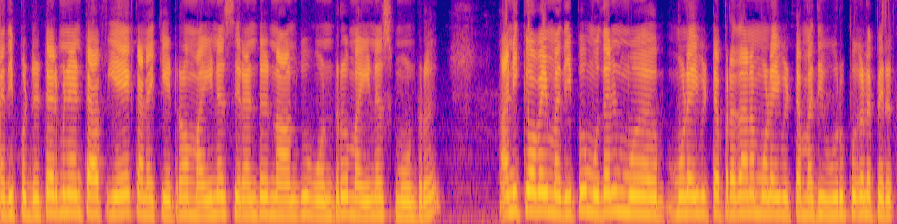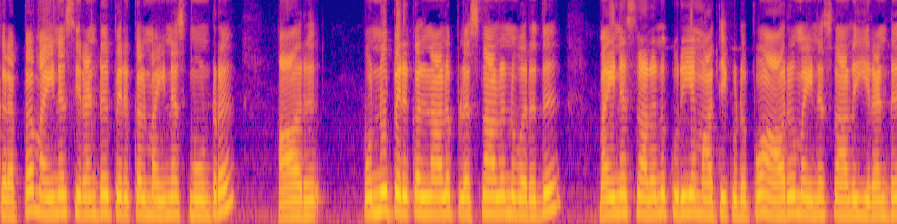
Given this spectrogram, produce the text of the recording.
மதிப்பு டிட்டர்மினன்ட் ஆஃப் ஏ கணக்கிடுறோம். மைனஸ் இரண்டு நான்கு ஒன்று மைனஸ் மூன்று. அணிக்கோவை மதிப்பு முதல் மு முளைவிட்ட பிரதான முளைவிட்ட மதி உறுப்புகளை பெருக்கிறப்ப மைனஸ் இரண்டு பெருக்கல் மைனஸ் மூன்று ஆறு. ஒன்று பெருக்கல் நாலு ப்ளஸ் நாலுன்னு வருது. மைனஸ் நாலுன்னு குறியை மாற்றி கொடுப்போம். ஆறு மைனஸ் நாலு இரண்டு.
